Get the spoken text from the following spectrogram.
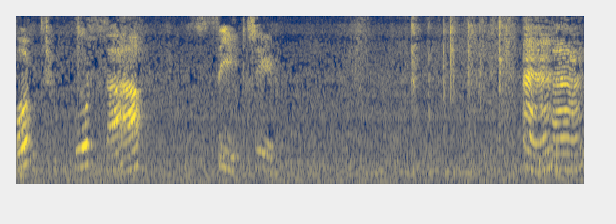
put the seed seed and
